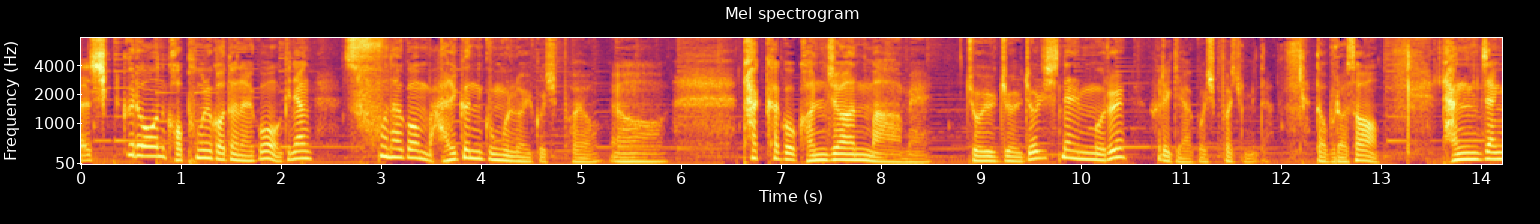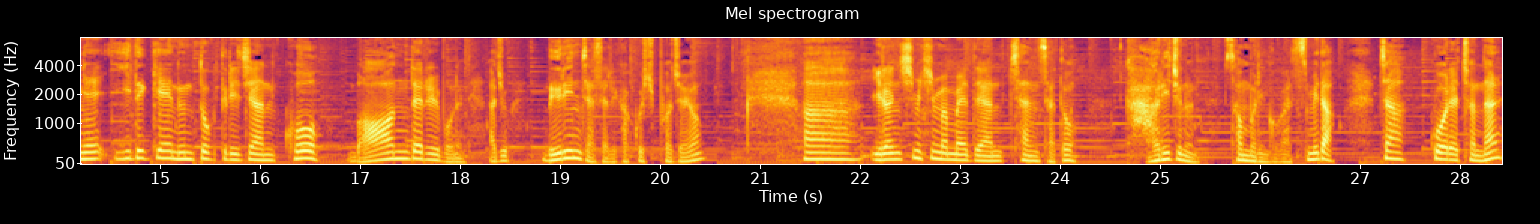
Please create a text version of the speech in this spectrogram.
어, 시끄러운 거품을 걷어내고 그냥 순하고 맑은 국물로 있고 싶어요. 어, 탁하고 건조한 마음에 졸졸졸 시냇물을 흐르게 하고 싶어집니다. 더불어서 당장의 이득에 눈독 들이지 않고 먼 데를 보는 아주 느린 자세를 갖고 싶어져요. 아, 이런 심심함에 대한 찬사도 가을이 주는 선물인 것 같습니다. 자, 9월의 첫날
